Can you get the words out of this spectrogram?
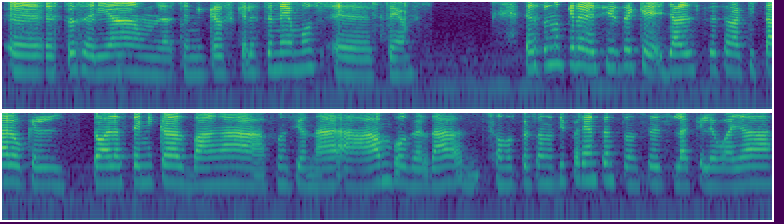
Eh, estas serían las técnicas que les tenemos. Este, esto no quiere decir de que ya el estrés se va a quitar o que todas las técnicas van a funcionar a ambos, ¿verdad? Somos personas diferentes, entonces la que le vaya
